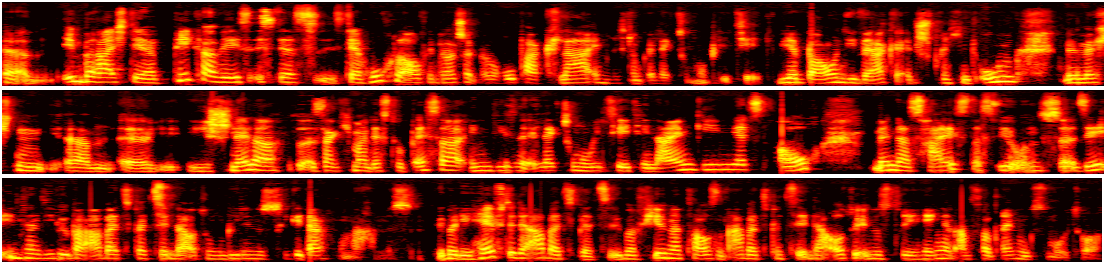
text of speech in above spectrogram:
ähm, Im Bereich der PKWs ist, das, ist der Hochlauf in Deutschland und Europa klar in Richtung Elektromobilität. Wir bauen die Werke entsprechend um. Wir möchten ähm, äh, je schneller, sage ich mal, desto besser in diese Elektromobilität hineingehen jetzt auch, wenn das heißt, dass wir uns äh, sehr intensiv über Arbeitsplätze in der Automobilindustrie Gedanken machen müssen. Über die Hälfte der Arbeitsplätze, über 400.000 Arbeitsplätze in der Autoindustrie hängen am Verbrennungsmotor.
